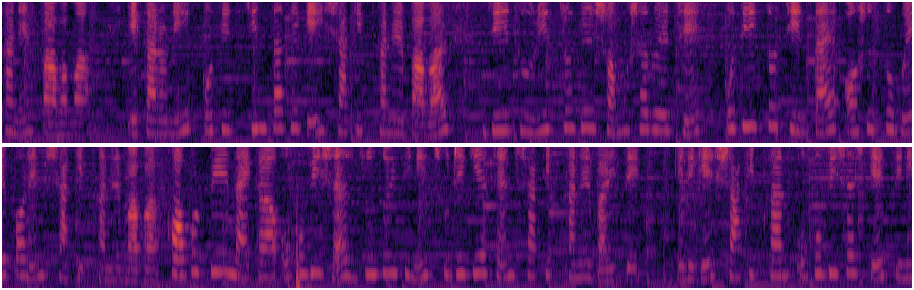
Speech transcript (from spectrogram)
খানের বাবা মা এ কারণে অতীত চিন্তা থেকেই সাকিব খানের বাবার যেহেতু হৃদরোগের সমস্যা রয়েছে, অতিরিক্ত চিন্তায় অসুস্থ হয়ে পড়েন সাকিব খানের বাবা। খবর পেয়ে নায়িকা অপবিশ্বাস দ্রুতই তিনি ছুটে গিয়েছেন সাকিব খানের বাড়িতে। এদিকে সাকিব খান অপু বিশ্বাসকে তিনি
